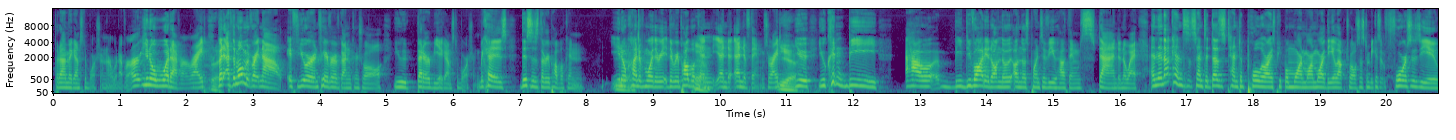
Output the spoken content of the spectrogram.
but I'm against abortion or whatever, or you know, whatever, right? Right. But at the moment, right now, if you're in favor of gun control, you'd better be against abortion because this is the Republican. You know, kind of more the, re- the Republican end, end of things, right? Yeah. You you couldn't be how be divided on those on those points of view how things stand in a way. And in that kind of sense it does tend to polarize people more and more and more the electoral system because it forces you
